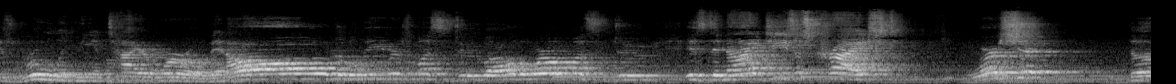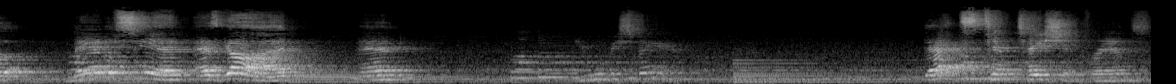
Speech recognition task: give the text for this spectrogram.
is ruling the entire world. And all the believers must do, all the world must do, is deny Jesus Christ, worship the man of sin as God, and you will be spared. That's temptation, friends.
